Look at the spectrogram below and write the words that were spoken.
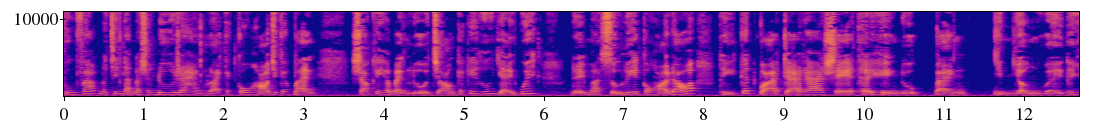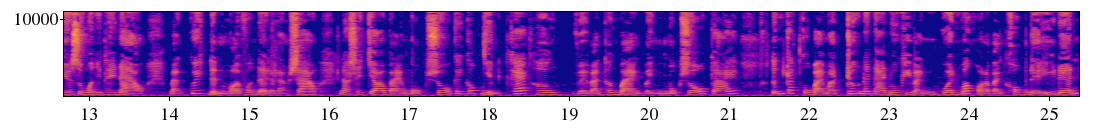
phương pháp, đó chính là nó sẽ đưa ra hàng loạt các câu hỏi cho các bạn. Sau khi mà bạn lựa chọn các cái hướng giải quyết để mà xử lý cái câu hỏi đó, thì kết quả trả ra sẽ thể hiện được bạn nhìn nhận về thế giới xung quanh như thế nào, bạn quyết định mọi vấn đề ra làm sao. Nó sẽ cho bạn một số cái góc nhìn khác hơn về bản thân bạn, về một số cái tính cách của bạn mà trước đến nay đôi khi bạn quên mất hoặc là bạn không để ý đến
